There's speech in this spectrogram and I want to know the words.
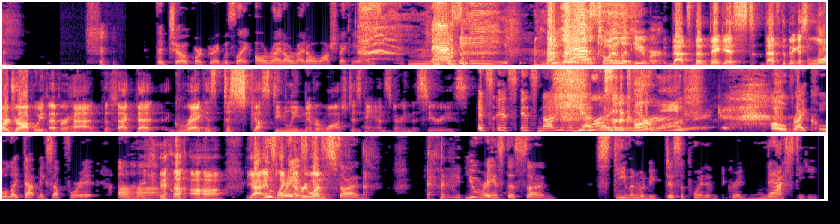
the joke where Greg was like, "All right, all right, I'll wash my hands." Nasty. Literal toilet humor. that's the biggest that's the biggest lore drop we've ever had. The fact that Greg has disgustingly never washed his hands during this series. It's it's it's not even He that, works like, at a car wash. Oh, right, cool. Like that makes up for it. Uh huh. uh-huh. Yeah, you it's like everyone's son. you raised a son. Steven would be disappointed, Greg. Nasty.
